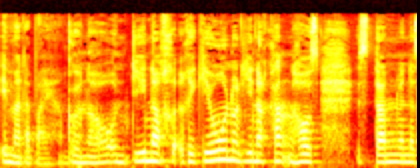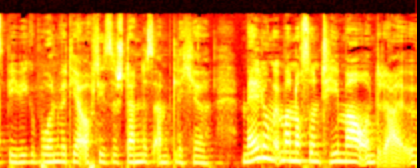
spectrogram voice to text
immer dabei haben. Genau. Und je nach Region und je nach Krankenhaus ist dann, wenn das Baby geboren wird, ja auch diese standesamtliche Meldung immer noch so ein Thema. Und äh,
